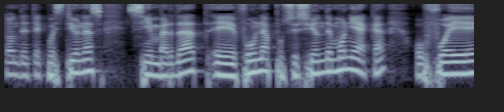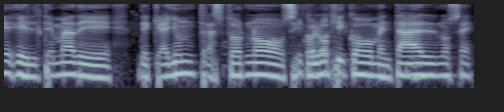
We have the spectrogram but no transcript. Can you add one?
donde te cuestionas si en verdad eh, fue una posesión demoníaca o fue el tema de, de que hay un trastorno psicológico, Psicológico. mental, no sé,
